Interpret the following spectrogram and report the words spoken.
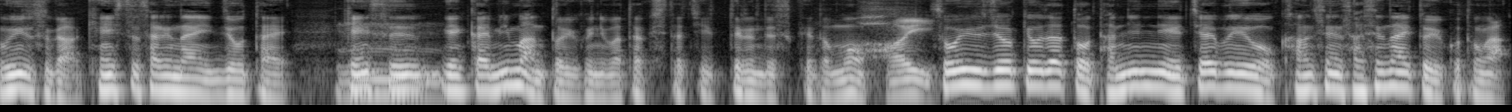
ウイルスが検出されない状態検出限界未満というふうに私たち言ってるんですけども、はい、そういう状況だと他人に HIV を感染させないということが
